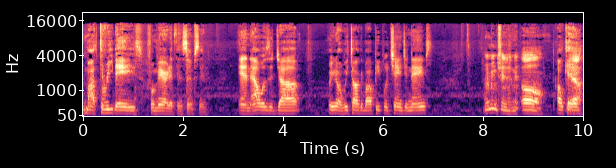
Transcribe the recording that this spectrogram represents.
my three days for Meredith and Simpson, and that was a job. You know, we talked about people changing names. I mean changing it? Oh, Okay, yeah.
